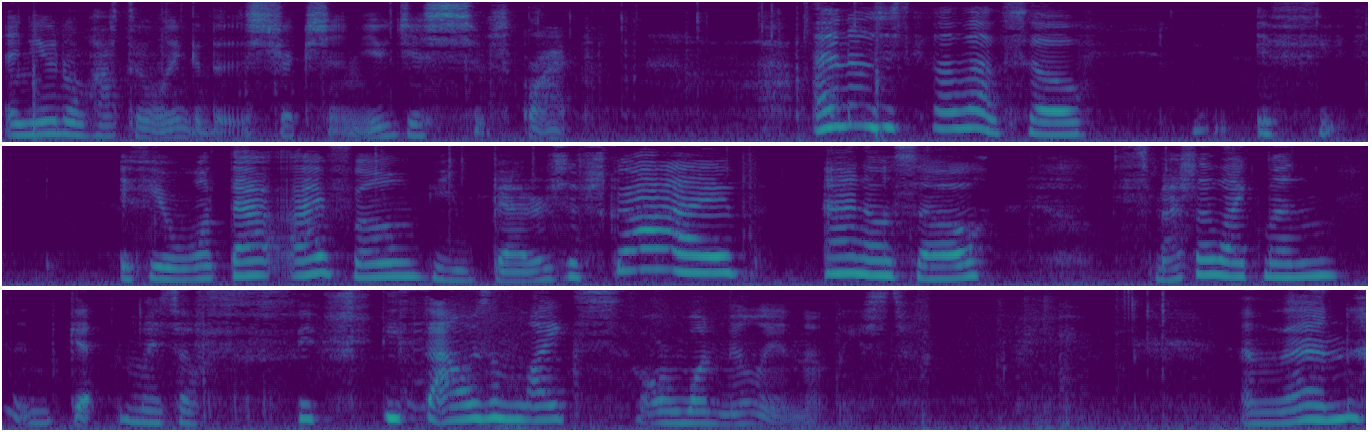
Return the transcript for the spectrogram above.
and you don't have to link in the description, you just subscribe. And I'm just gonna love. So if if you want that iPhone, you better subscribe. And also smash the like button and get myself 50,000 likes or 1 million at least. And then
